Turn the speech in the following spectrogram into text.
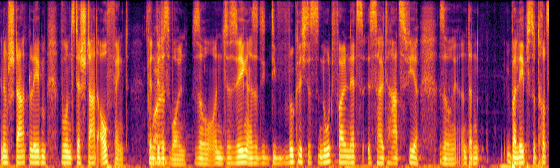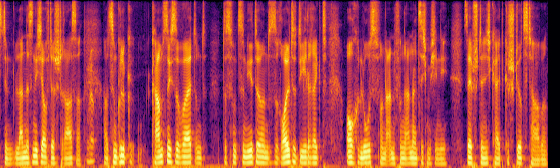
in einem Staat leben, wo uns der Staat auffängt wenn Voll. wir das wollen. So, und deswegen, also die, die wirklich, das Notfallnetz ist halt Hartz IV. So, und dann überlebst du trotzdem, du landest nicht auf der Straße. Ja. Aber zum Glück kam es nicht so weit und das funktionierte und es rollte direkt auch los von Anfang an, als ich mich in die Selbstständigkeit gestürzt habe.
